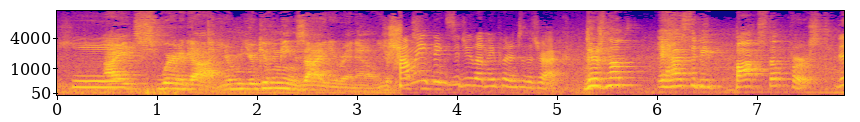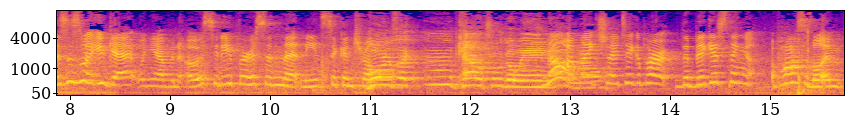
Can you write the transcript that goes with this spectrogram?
he, I swear to God, you're, you're giving me anxiety right now. You're how many things did you let me put into the truck? There's not. It has to be boxed up first. This is what you get when you have an OCD person that needs to control. Lauren's like, mm, couch will go in. No, I don't I'm like, should I take apart the biggest thing possible and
